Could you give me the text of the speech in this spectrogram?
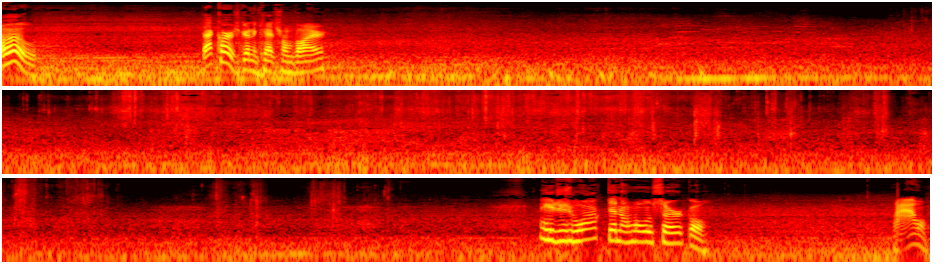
Oh! That car's gonna catch on fire. He just walked in a whole circle. Wow,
